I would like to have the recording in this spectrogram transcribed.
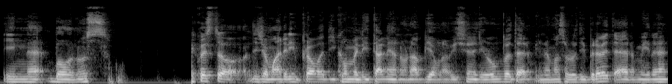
in bonus e questo diciamo a riprova di come l'Italia non abbia una visione di lungo termine ma solo di breve termine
